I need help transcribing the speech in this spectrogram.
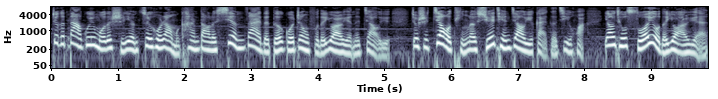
这个大规模的实验最后让我们看到了现在的德国政府的幼儿园的教育，就是叫停了学前教育改革计划，要求所有的幼儿园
